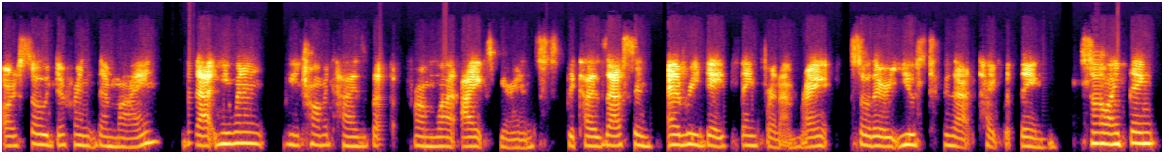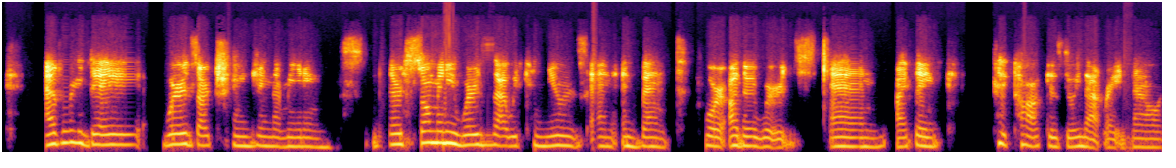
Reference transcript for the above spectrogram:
are so different than mine that he wouldn't be traumatized, but from what I experienced, because that's an everyday thing for them, right? So they're used to that type of thing. So I think every day words are changing their meanings. There's so many words that we can use and invent for other words. And I think TikTok is doing that right now.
